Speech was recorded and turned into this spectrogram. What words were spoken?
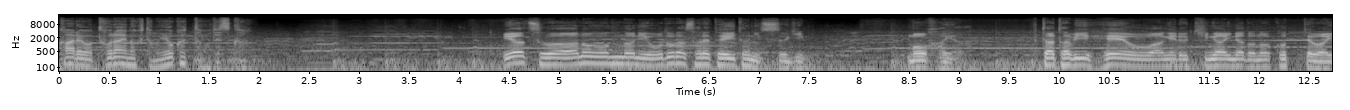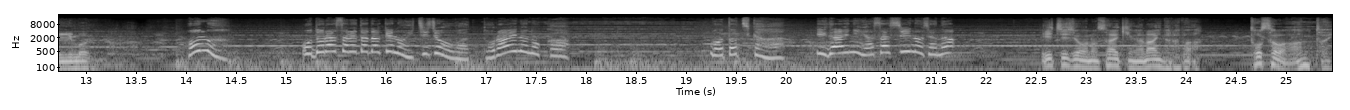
彼を捕らえなくてもよかったのですか？奴はあの女に踊らされていたに過ぎんもはや再び兵を挙げる気概など残ってはいまい。ホム踊らされただけの一条は捕らえぬのか元親は意外に優しいのじゃな。一条の再起がないならば土佐は安泰。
